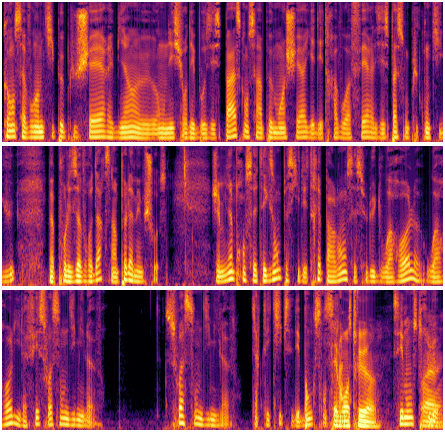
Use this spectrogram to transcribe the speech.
quand ça vaut un petit peu plus cher, eh bien, on est sur des beaux espaces. Quand c'est un peu moins cher, il y a des travaux à faire et les espaces sont plus contigus. Bah, pour les œuvres d'art, c'est un peu la même chose. J'aime bien prendre cet exemple parce qu'il est très parlant, c'est celui de Warhol. Warhol, il a fait 70 000 œuvres. 70 000 œuvres. C'est-à-dire que les types, c'est des banques C'est centrales. monstrueux. C'est monstrueux. Ouais, ouais.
